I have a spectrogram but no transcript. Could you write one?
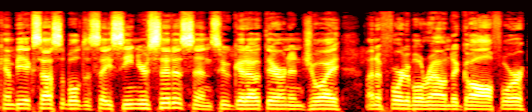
can be accessible to say senior citizens who get out there and enjoy an affordable round of golf or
